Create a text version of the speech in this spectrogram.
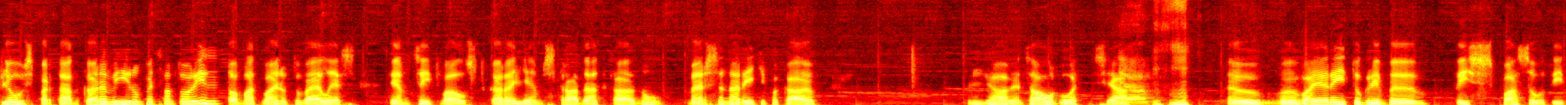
kļuvis par tādu karavīru, un pēc tam to var izdomāt. Vai nu tu vēlies tiem citu valstu karaļiem strādāt kā nu, mercenāriji, kā jā, viens algotnis. Jā. Jā. Uh -huh. Vai arī tu gribi visus pasūtīt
